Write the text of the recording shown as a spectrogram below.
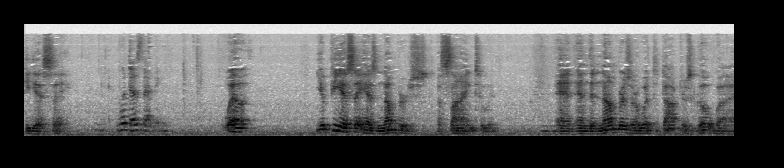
PSA? What does that mean? Well, your PSA has numbers assigned to it. Mm-hmm. And, and the numbers are what the doctors go by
